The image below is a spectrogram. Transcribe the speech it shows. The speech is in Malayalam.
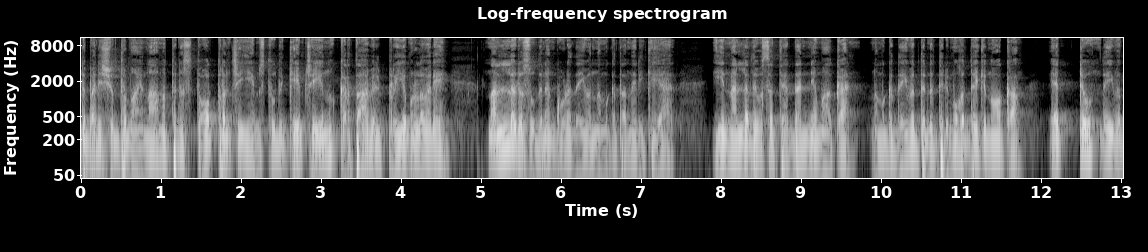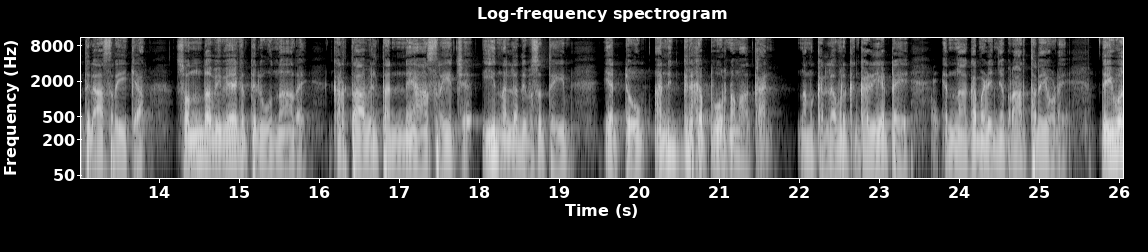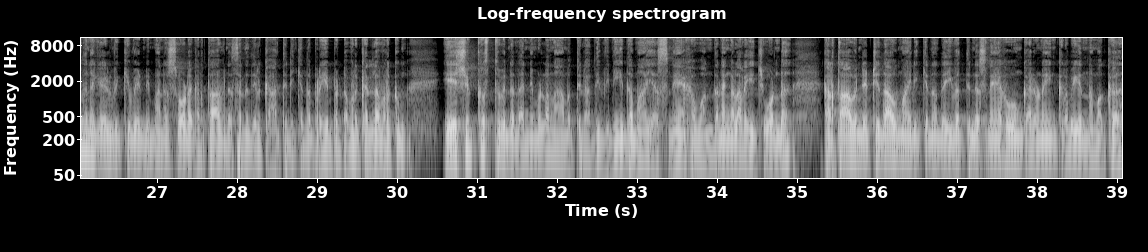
ദൈവത്തിന്റെ പരിശുദ്ധമായ നാമത്തിന് സ്തോത്രം ചെയ്യുകയും സ്തുതിക്കുകയും ചെയ്യുന്നു. കർത്താവിൽ പ്രിയമുള്ളവരെ നല്ലൊരു സുദിനം കൂടെ ദൈവം നമുക്ക് തന്നിരിക്കയാൽ ഈ നല്ല ദിവസത്തെ ധന്യമാക്കാൻ നമുക്ക് ദൈവത്തിന്റെ തിരുമുഖത്തേക്ക് നോക്കാം. ഏറ്റവും ദൈവത്തിൽ ആശ്രയിക്കാം. സ്വന്തം വിവേകത്തിൽ ഊന്നാതെ കർത്താവിൽ തന്നെ ആശ്രയിച്ച് ഈ നല്ല ദിവസത്തെയും ഏറ്റവും അനുഗ്രഹപൂർണമാക്കാൻ നമുക്കെല്ലാവർക്കും കഴിയട്ടെ എന്ന അകമഴിഞ്ഞ പ്രാർത്ഥനയോടെ ദൈവദിന കേൾവിക്ക് വേണ്ടി മനസ്സോടെ കർത്താവിന്റെ സന്നിധിയിൽ കാത്തിരിക്കുന്ന പ്രിയപ്പെട്ടവർക്കെല്ലാവർക്കും യേശുക്രിസ്തുവിന്റെ ധന്യമുള്ള നാമത്തിൽ അതിവിനീതമായ സ്നേഹവന്ദനങ്ങൾ അറിയിച്ചുകൊണ്ട് കർത്താവും രക്ഷിതാവുമായിരിക്കുന്ന ദൈവത്തിന്റെ സ്നേഹവും കരുണയും കൃപയും നമുക്ക്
